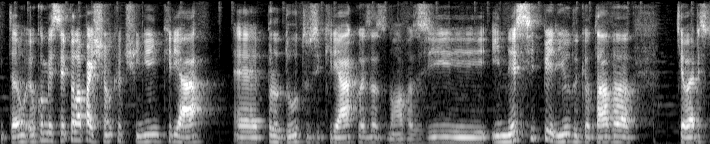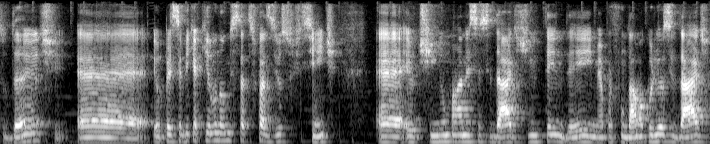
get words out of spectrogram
Então eu comecei pela paixão que eu tinha em criar é, produtos e criar coisas novas. E, e nesse período que eu estava que eu era estudante, é, eu percebi que aquilo não me satisfazia o suficiente. É, eu tinha uma necessidade de entender e me aprofundar, uma curiosidade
